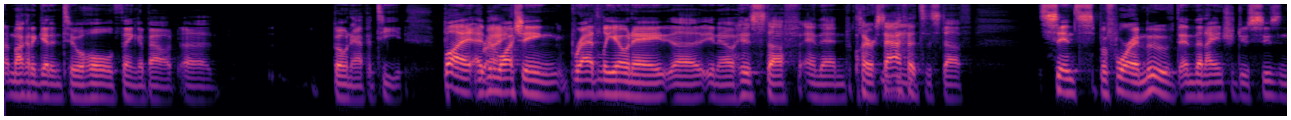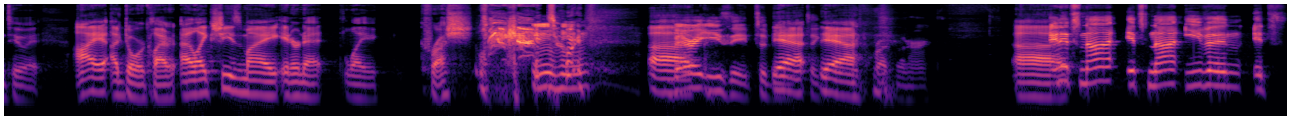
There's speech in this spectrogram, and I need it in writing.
I'm not going to get into a whole thing about uh Bon Appetit. But I've been watching Brad Leone, uh, you know, his stuff and then Claire Mhm. Saffitz's stuff since before I moved and then I introduced Susan to it. I adore Claire. I like she's my internet like crush. Like, I adore- Mhm. uh, very easy to be yeah, to, yeah. crush on her uh, and it's not it's not even it's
